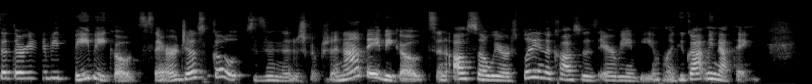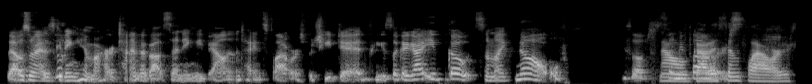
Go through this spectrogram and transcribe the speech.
that they're going to be baby goats. They're just goats is in the description, not baby goats. And also, we were splitting the cost of this Airbnb. I'm like, you got me nothing that was when I was giving him a hard time about sending me Valentine's flowers, which he did. He's like, I got you goats. I'm like, no. He's all just no, gotta send flowers.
